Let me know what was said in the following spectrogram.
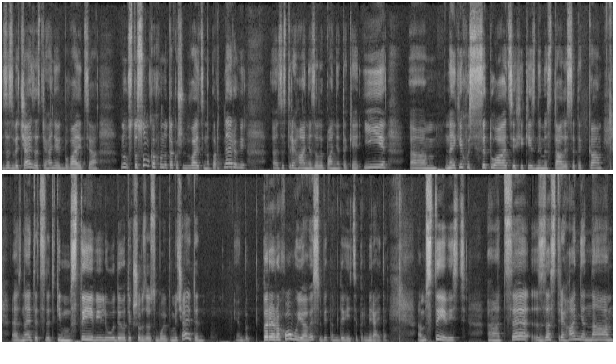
зазвичай застрягання відбувається. Ну, в стосунках воно також відбувається на партнерові е, застрягання, залипання таке, і ем, на якихось ситуаціях, які з ними сталися, така, е, знаєте, це такі мстиві люди. От якщо ви за собою помічаєте, якби перераховую, а ви собі там дивіться, приміряйте. Е, Мстивість це застрягання на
